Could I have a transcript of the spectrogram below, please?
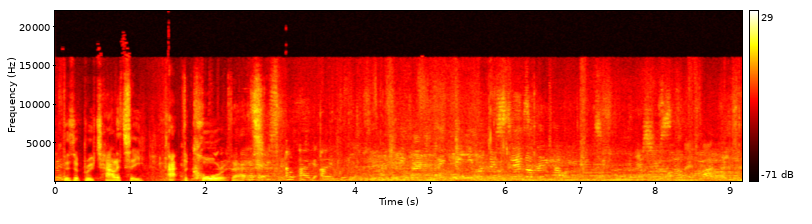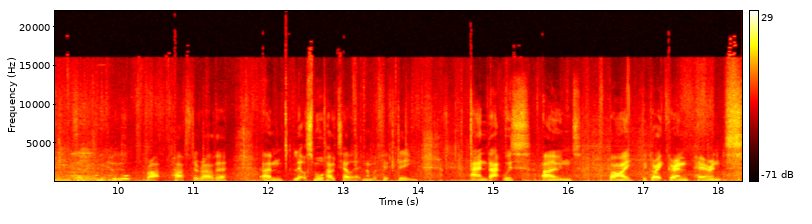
there's a brutality at the core of that. Oh, I, I agree. So we- we walked past a rather um, little small hotel at number 15, and that was owned by the great grandparents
